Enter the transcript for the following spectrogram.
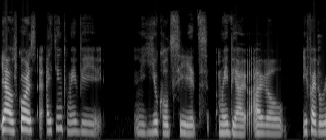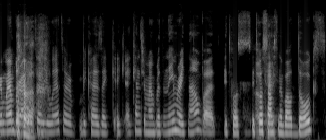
yeah, of course, I- I think maybe you could see it. Maybe I, I will. If I remember, I will tell you later because I, I, I can't remember the name right now. But it was it was Okay. something about dogs,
